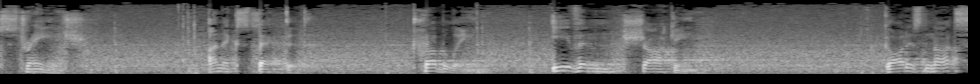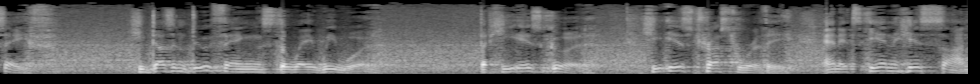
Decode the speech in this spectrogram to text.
Strange, unexpected, troubling, even shocking. God is not safe. He doesn't do things the way we would. But He is good. He is trustworthy. And it's in His Son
